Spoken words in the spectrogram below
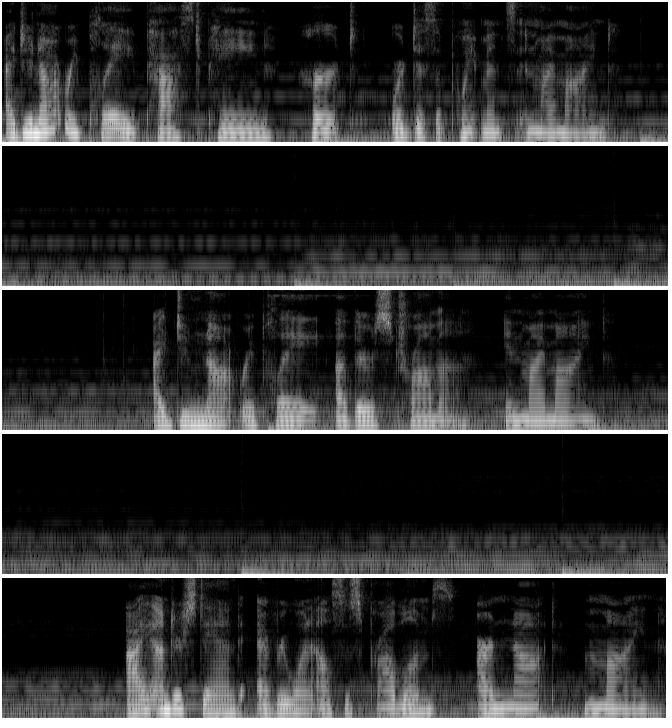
I do not replay past pain, hurt, or disappointments in my mind. I do not replay others' trauma in my mind. I understand everyone else's problems are not mine.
